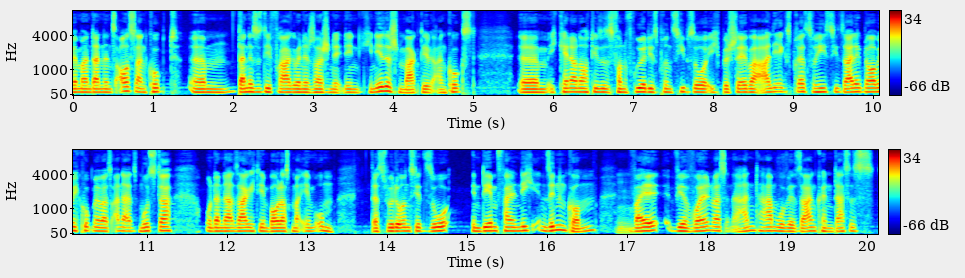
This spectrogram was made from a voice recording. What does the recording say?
Wenn man dann ins Ausland guckt, ähm, dann ist es die Frage, wenn du zum Beispiel den, chinesischen Markt dir anguckst, ähm, ich kenne auch noch dieses von früher, dieses Prinzip so, ich bestelle bei AliExpress, so hieß die Seite, glaube ich, guck mir was an als Muster und dann da sage ich dem, bau das mal eben um. Das würde uns jetzt so in dem Fall nicht in Sinn kommen, weil wir wollen was in der Hand haben, wo wir sagen können, das ist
